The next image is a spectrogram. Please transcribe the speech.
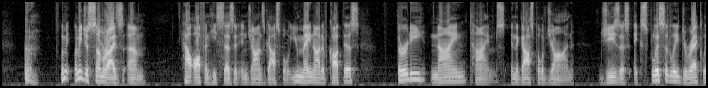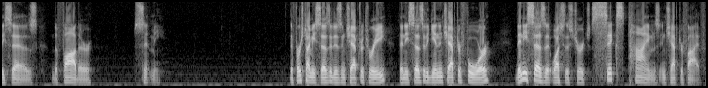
let, me, let me just summarize um, how often he says it in John's Gospel. You may not have caught this. 39 times in the Gospel of John, Jesus explicitly, directly says, The Father sent me. The first time he says it is in chapter 3. Then he says it again in chapter 4. Then he says it, watch this, church, six times in chapter 5.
